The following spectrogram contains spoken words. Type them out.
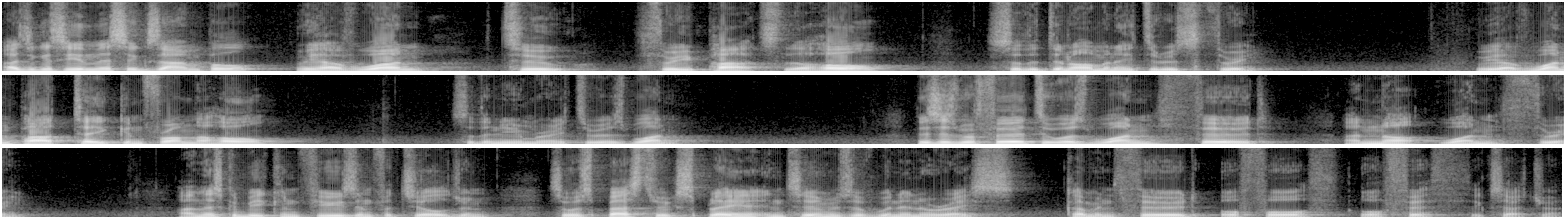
As you can see in this example, we have one, two, three parts to the whole, so the denominator is 3. We have one part taken from the whole, so the numerator is 1. This is referred to as one third and not one three. And this can be confusing for children so it's best to explain it in terms of winning a race, coming third or fourth or fifth, etc.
